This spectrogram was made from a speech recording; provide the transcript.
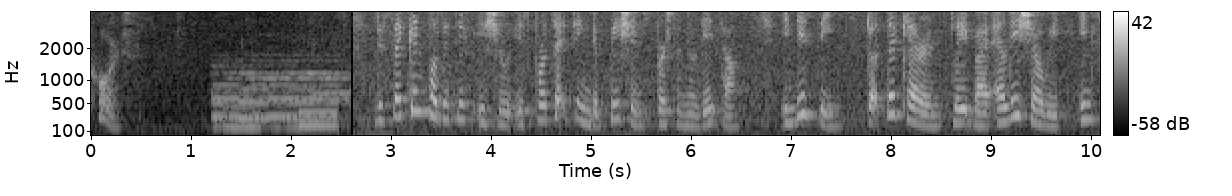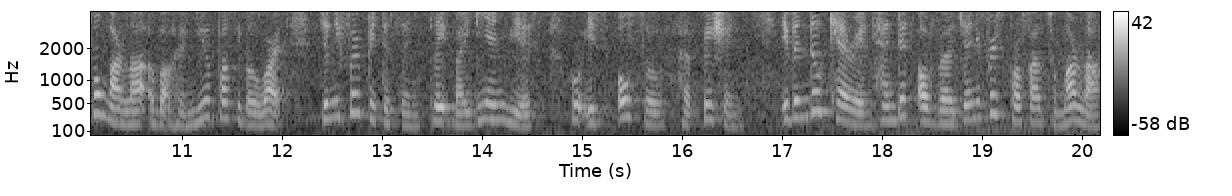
course. The second positive issue is protecting the patient's personal data. In this scene, Dr. Karen, played by Alicia Witt, informed Marla about her new possible ward, Jennifer Peterson, played by Dianne Wiest, who is also her patient. Even though Karen handed over Jennifer's profile to Marla,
